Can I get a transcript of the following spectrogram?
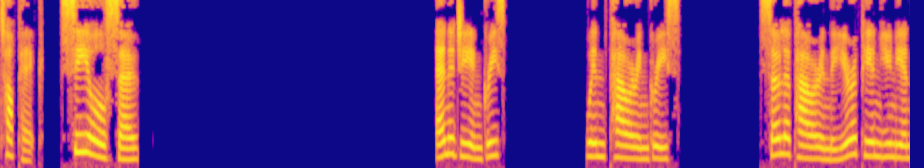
Topic: See also. Energy in Greece Wind power in Greece Solar power in the European Union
